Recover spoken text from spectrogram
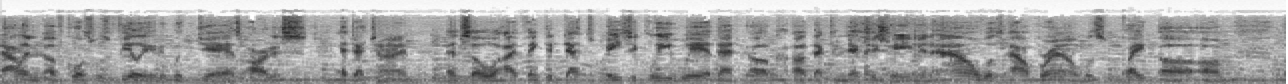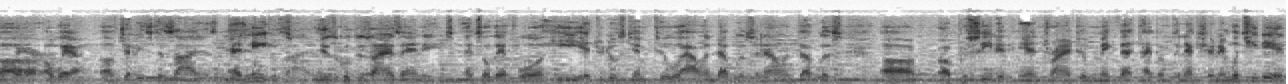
Alan, of course, was affiliated with jazz artists at that time, and so I think that that's basically where that uh, uh, that connection came. And Al was Al Brown was quite uh, um, uh, aware of Jimmy's desires and needs, desires. musical desires and needs. And so, therefore, he introduced him to Alan Douglas, and Alan Douglas uh, uh, proceeded in trying to make that type of connection, and which he did.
